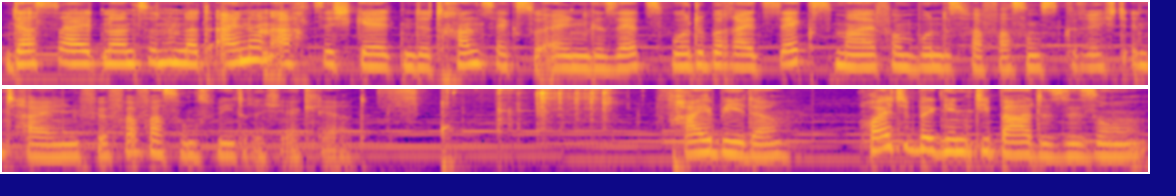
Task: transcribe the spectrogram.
Das seit 1981 geltende Transsexuellengesetz wurde bereits sechsmal vom Bundesverfassungsgericht in Teilen für verfassungswidrig erklärt. Freibäder. Heute beginnt die Badesaison.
